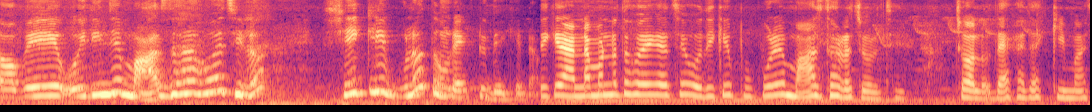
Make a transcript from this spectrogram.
তবে ওই দিন যে মাছ ধরা হয়েছিল, সেই ক্লিপগুলো তোমরা একটু দেখে নাও। ওদিকে রান্না বান্না তো হয়ে গেছে, ওদিকে পুকুরে মাছ ধরা চলছে। চলো দেখা যাক কি মাছ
